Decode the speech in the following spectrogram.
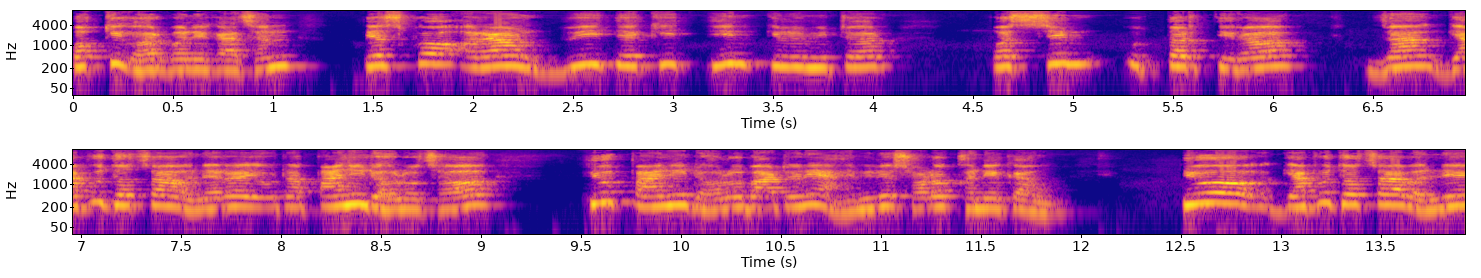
पक्की घर बनेका छन् त्यसको अराउन्ड दुईदेखि तिन किलोमिटर पश्चिम उत्तरतिर जहाँ ग्यापुधोचा भनेर एउटा पानी ढलो छ त्यो पानी ढलोबाट नै हामीले सडक खनेका हौँ। त्यो ग्यापुधोचा भन्ने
